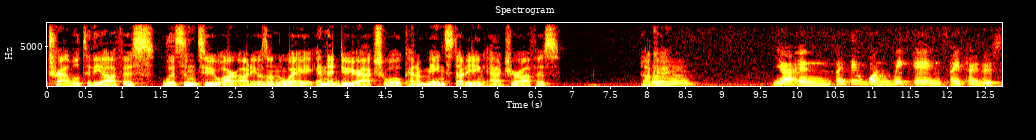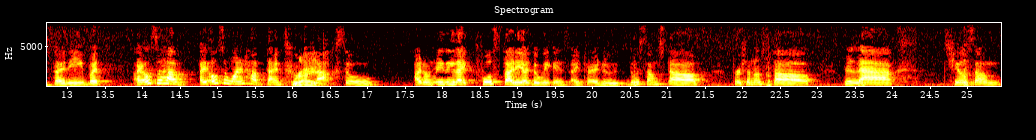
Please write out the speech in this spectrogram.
travel to the office, listen to our audios on the way, and then do your actual kind of main studying at your office? Okay. Mm-hmm. Yeah, and I think on weekends I try to study, but I also have I also want to have time to right. relax. So I don't really like full study at the weekends. I try to do some stuff, personal stuff, relax, chill some,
